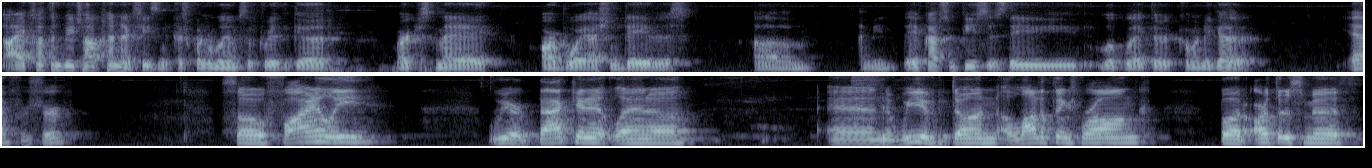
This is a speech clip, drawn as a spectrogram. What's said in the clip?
I expect them to be top ten next season because Quinn Williams looked really good. Marcus Maye, our boy Ashtyn Davis. Um, I mean, they've got some pieces. They look like they're coming together. Yeah, for sure. So finally, we are back in Atlanta, and we have done a lot of things wrong. But Arthur Smith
